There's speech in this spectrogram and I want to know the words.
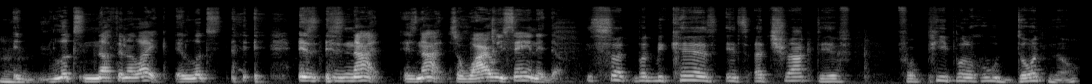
mm-hmm. it looks nothing alike. It looks is is not. Is not. So why are we saying it though? It's so, but because it's attractive for people who don't know,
